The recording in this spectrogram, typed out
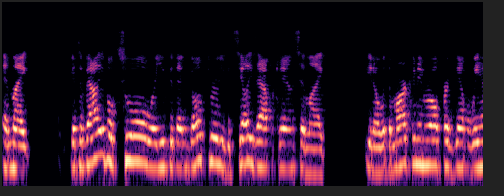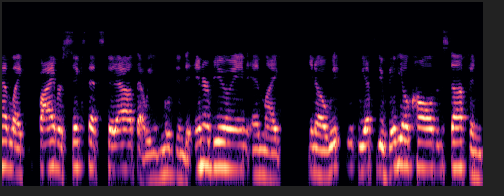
And like it's a valuable tool where you could then go through you could see all these applicants and like you know with the marketing role for example we had like five or six that stood out that we moved into interviewing and like you know we we have to do video calls and stuff and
